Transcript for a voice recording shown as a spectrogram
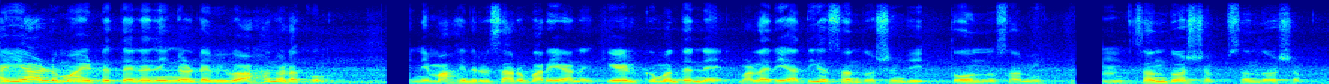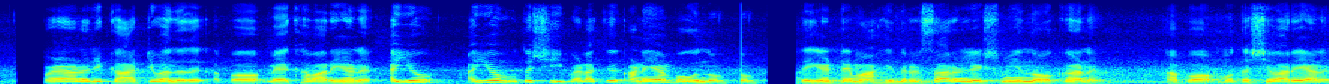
അയാളുമായിട്ട് തന്നെ നിങ്ങളുടെ വിവാഹം നടക്കും. പിന്നെ മഹേന്ദ്ര സാറ് പറയാണ് കേൾക്കുമ്പോൾ തന്നെ വളരെയധികം സന്തോഷം തോന്നുന്നു സ്വാമി. സന്തോഷം സന്തോഷം. അപ്പോഴാണ് ഒരു കാറ്റ് വന്നത്. അപ്പോൾ മേഘ പറയാണ് അയ്യോ അയ്യോ മുത്തശ്ശി വിളക്ക് അണയാൻ പോകുന്നു. അത് കേട്ട് മഹേന്ദ്ര സാറും ലക്ഷ്മിയും നോക്കുകയാണ്. അപ്പോൾ മുത്തശ്ശി പറയാണ്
